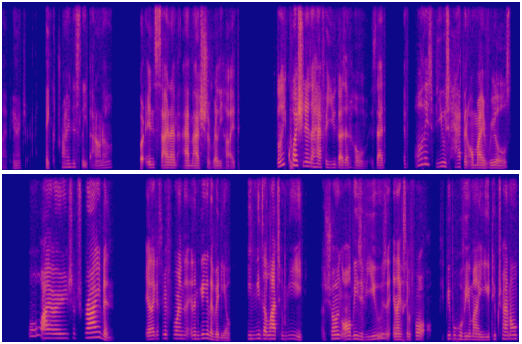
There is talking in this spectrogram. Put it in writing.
My parents are, I think, trying to sleep. I don't know, but inside, I'm, I'm actually really hyped. The only question is I have for you guys at home is that if all these views happen on my reels, why are you subscribing? Yeah, like I said before in the in the beginning of the video, it means a lot to me. Showing all these views and like I said before, people who view my YouTube channel,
